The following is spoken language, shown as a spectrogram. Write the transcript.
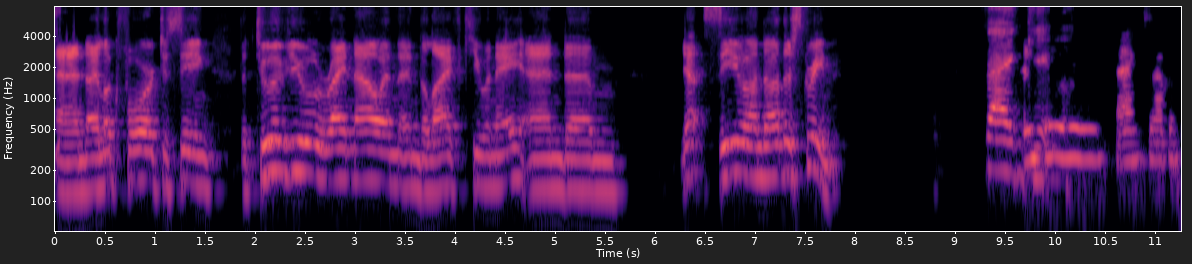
and I look forward to seeing the two of you right now in, in the live Q&A. And um, yeah, see you on the other screen. Thank, Thank you. you. Thanks, Robin.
